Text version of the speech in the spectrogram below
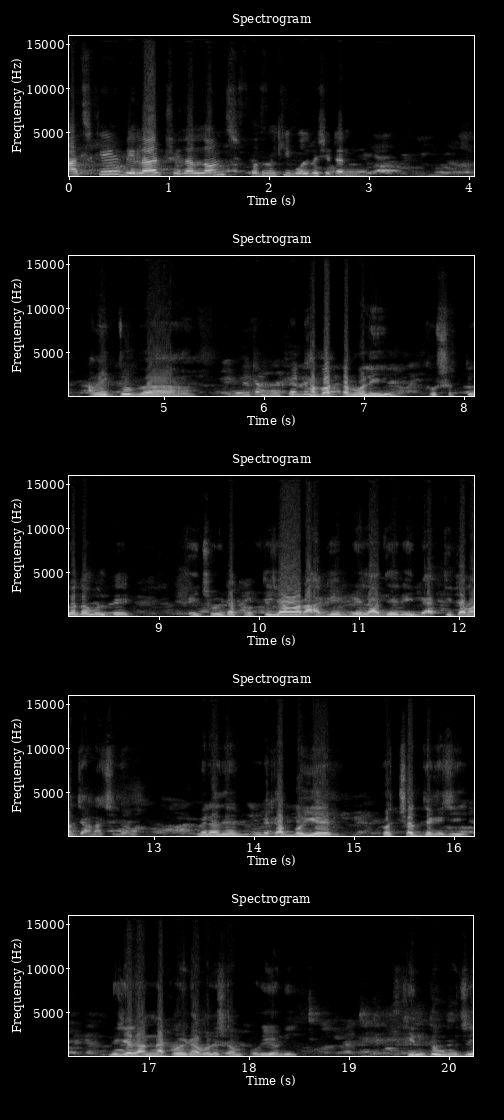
আজকে বেলার ট্রেলার লঞ্চ প্রথমে কি বলবে সেটা নিয়ে? আমি একটু প্রেক্ষাপটটা বলি খুব সত্যি কথা বলতে এই ছবিটা করতে যাওয়ার আগে বেলাদের এই ব্যক্তিটা আমার জানা ছিল না। বেলাদের লেখা বইয়ের প্রচ্ছদ দেখেছি নিজে রান্না করি না বলে সেরকম পড়িও নি। কিন্তু ও যে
